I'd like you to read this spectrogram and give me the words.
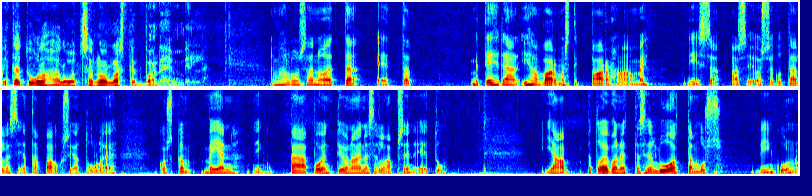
Mitä Tuula haluat sanoa lasten vanhemmille? No mä haluan sanoa, että, että me tehdään ihan varmasti parhaamme niissä asioissa, kun tällaisia tapauksia tulee, koska meidän niin kuin pääpointti on aina se lapsen etu. Ja mä toivon, että se luottamus niin kuin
